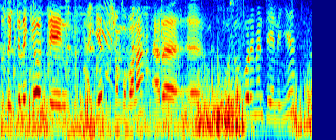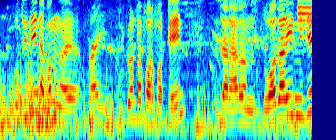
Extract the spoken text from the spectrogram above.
তো দেখতে লাগেও ট্রেন আইয়ের সম্ভাবনা, আর প্রচুর পরিমাণ ট্রেন ইয়ে প্রতিদিন এবং প্রায় দুই ঘণ্টা পর পর ট্রেন যার হারণ দু হাজারই নিজে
